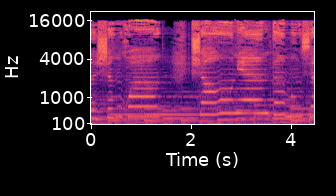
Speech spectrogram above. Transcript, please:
的神话少年的梦想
